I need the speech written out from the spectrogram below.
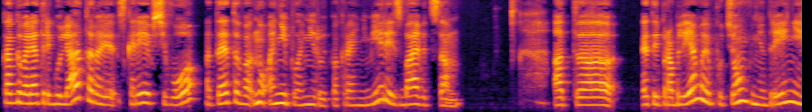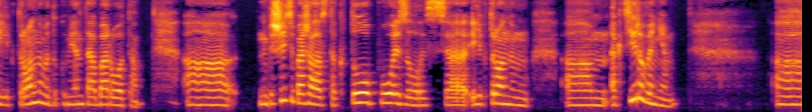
Как говорят регуляторы, скорее всего, от этого, ну, они планируют, по крайней мере, избавиться от э, этой проблемы путем внедрения электронного документа оборота. А, напишите, пожалуйста, кто пользовался электронным актированием. А,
